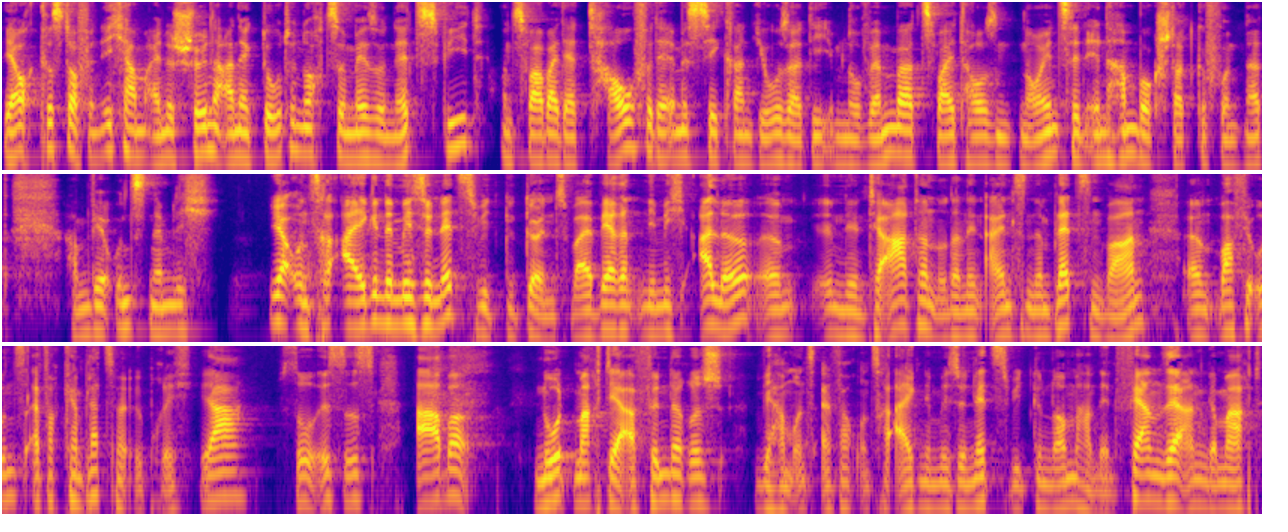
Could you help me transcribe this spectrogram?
Ja, auch Christoph und ich haben eine schöne Anekdote noch zur Maisonette Suite und zwar bei der Taufe der MSC Grandiosa, die im November 2019 in Hamburg stattgefunden hat, haben wir uns nämlich ja, unsere eigene Maisonette Suite gegönnt, weil während nämlich alle ähm, in den Theatern oder an den einzelnen Plätzen waren, ähm, war für uns einfach kein Platz mehr übrig. Ja, so ist es. Aber Not macht ja erfinderisch. Wir haben uns einfach unsere eigene Maisonette Suite genommen, haben den Fernseher angemacht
